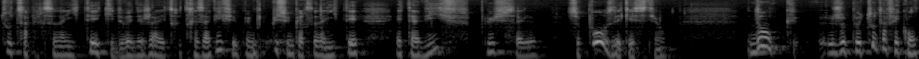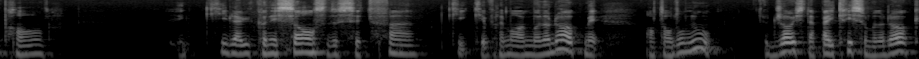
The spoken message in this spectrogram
toute sa personnalité qui devait déjà être très à vif, et plus une personnalité est à vif, plus elle se pose des questions. Donc, je peux tout à fait comprendre qu'il a eu connaissance de cette fin qui, est vraiment un monologue, mais entendons-nous, Joyce n'a pas écrit ce monologue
